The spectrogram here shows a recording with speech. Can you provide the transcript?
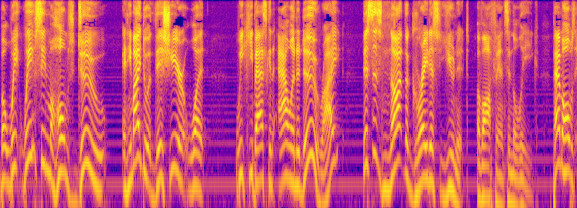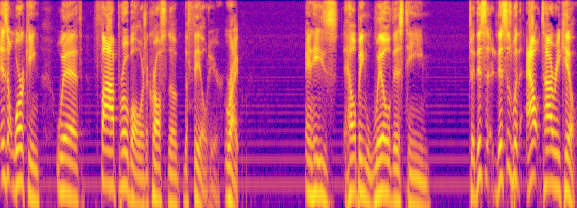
But we we've seen Mahomes do, and he might do it this year, what we keep asking Allen to do, right? This is not the greatest unit of offense in the league. Pat Mahomes isn't working with five Pro Bowlers across the, the field here. Right. And he's helping will this team to this this is without Tyreek Hill.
